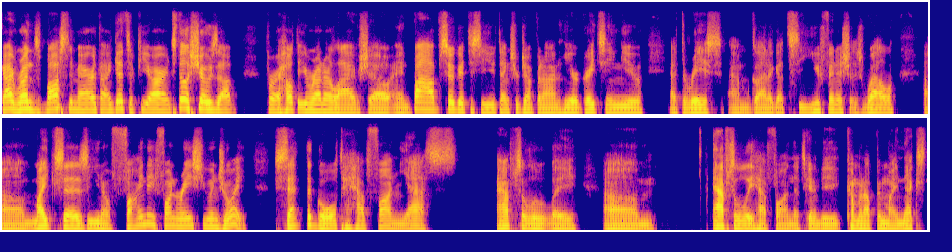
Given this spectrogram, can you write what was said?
Guy runs Boston Marathon, gets a PR, and still shows up for a Healthy Runner live show. And Bob, so good to see you. Thanks for jumping on here. Great seeing you at the race. I'm glad I got to see you finish as well. Um, Mike says, you know, find a fun race you enjoy. Set the goal to have fun. Yes, absolutely. Um, absolutely have fun. That's going to be coming up in my next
